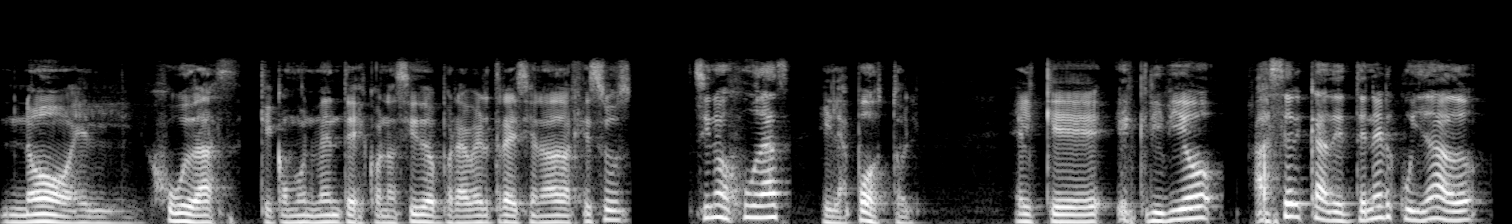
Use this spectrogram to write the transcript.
no el Judas que comúnmente es conocido por haber traicionado a Jesús, sino Judas el apóstol, el que escribió acerca de tener cuidado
